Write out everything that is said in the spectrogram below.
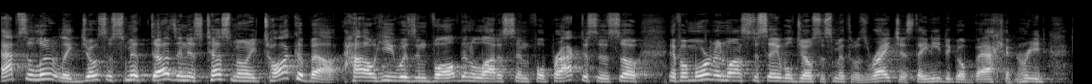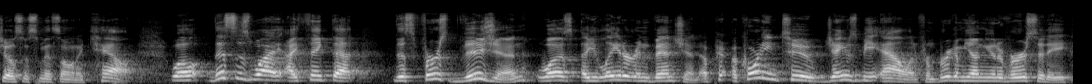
Absolutely. Joseph Smith does in his testimony talk about how he was involved in a lot of sinful practices. So if a Mormon wants to say, well, Joseph Smith was righteous, they need to go back and read Joseph Smith's own account. Well, this is why I think that this first vision was a later invention. According to James B. Allen from Brigham Young University,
